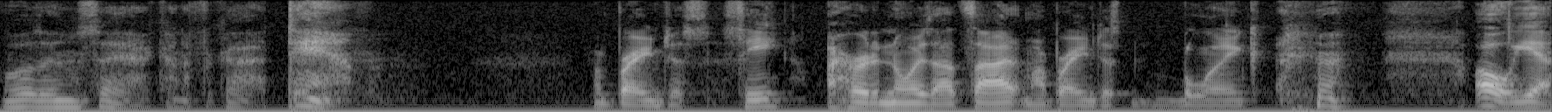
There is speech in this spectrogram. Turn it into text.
what was I going to say? I kind of forgot. Damn. My brain just. See? I heard a noise outside. My brain just blank. oh, yeah.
